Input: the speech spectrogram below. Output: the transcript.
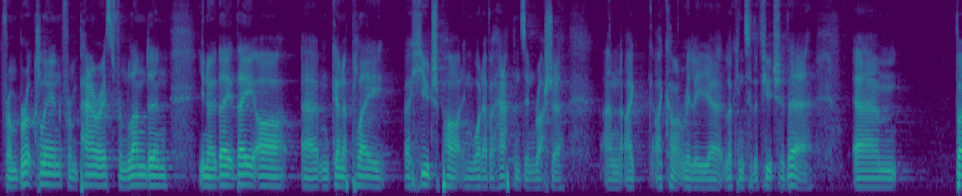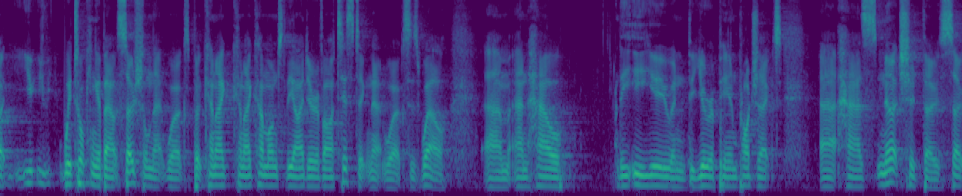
from Brooklyn, from Paris, from London. You know, they, they are um, going to play a huge part in whatever happens in Russia, and I, I can't really uh, look into the future there. Um, but you, you, we're talking about social networks, but can I, can I come on to the idea of artistic networks as well, um, and how the EU and the European project uh, has nurtured those so,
